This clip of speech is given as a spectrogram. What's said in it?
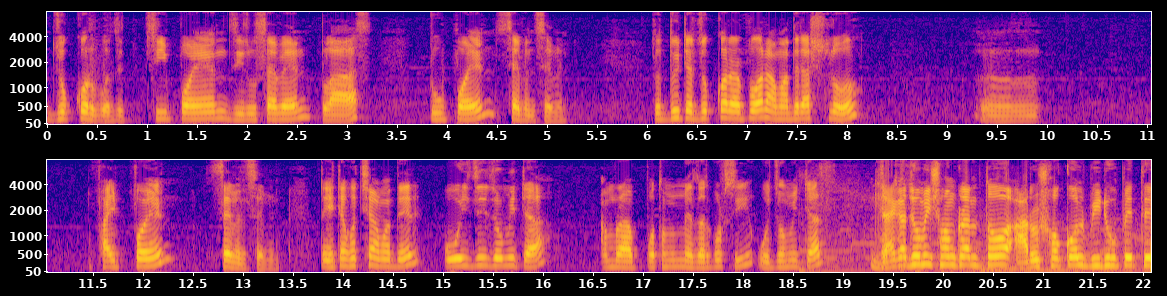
যোগ করব যে three point zero seven plus two point seven seven তো দুইটা যোগ করার পর আমাদের আসলো ফাইভ সেভেন সেভেন তো এটা হচ্ছে আমাদের ওই যে জমিটা আমরা প্রথমে মেজার করছি, ওই জমিটার জায়গা জমি সংক্রান্ত আরও সকল ভিডিও পেতে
